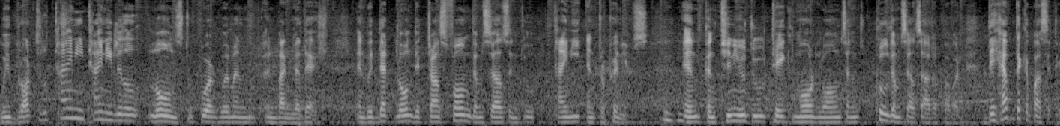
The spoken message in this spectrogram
We brought little tiny, tiny little loans to poor women in Bangladesh. And with that loan, they transform themselves into tiny entrepreneurs mm-hmm. and continue to take more loans and pull themselves out of poverty. They have the capacity.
